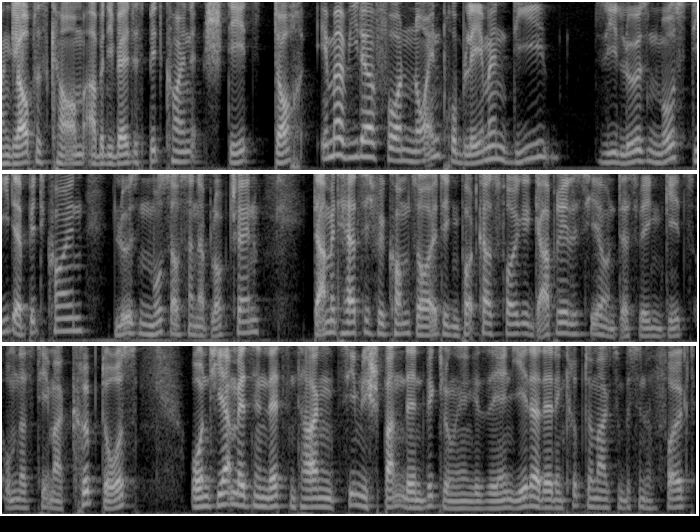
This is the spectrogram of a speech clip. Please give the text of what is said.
Man glaubt es kaum, aber die Welt des Bitcoin steht doch immer wieder vor neuen Problemen, die sie lösen muss, die der Bitcoin lösen muss auf seiner Blockchain. Damit herzlich willkommen zur heutigen Podcast-Folge. Gabriel ist hier und deswegen geht es um das Thema Kryptos. Und hier haben wir jetzt in den letzten Tagen ziemlich spannende Entwicklungen gesehen. Jeder, der den Kryptomarkt so ein bisschen verfolgt,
